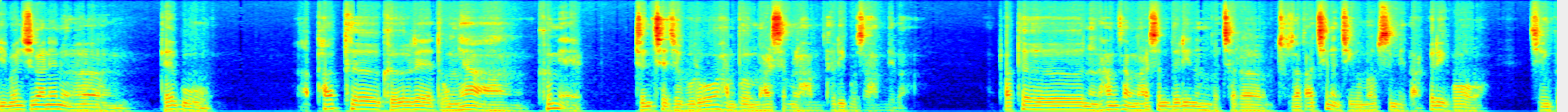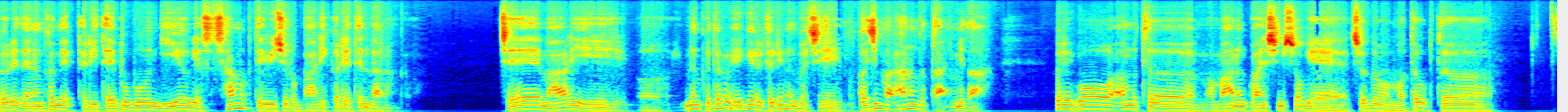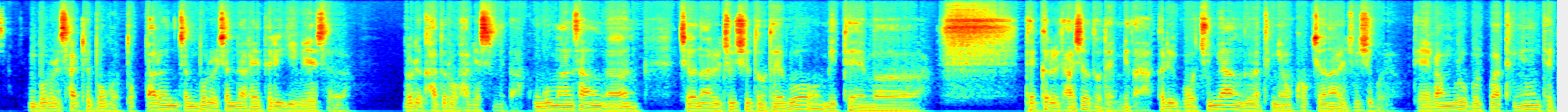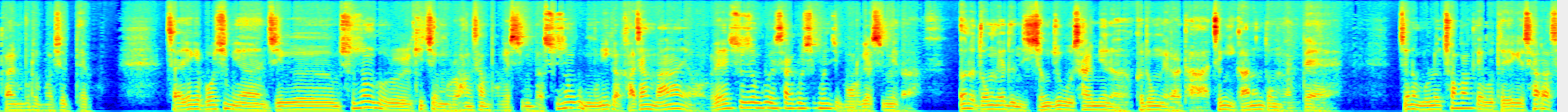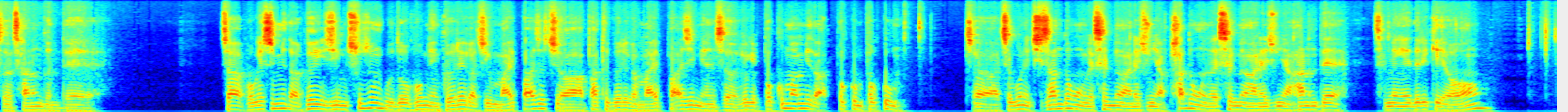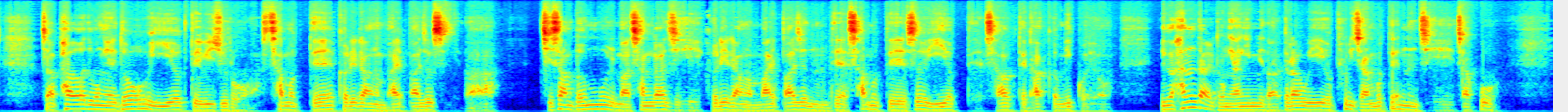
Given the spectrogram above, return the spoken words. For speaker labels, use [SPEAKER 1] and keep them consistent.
[SPEAKER 1] 이번 시간에는 대구 아파트 거래 동향 금액 전체적으로 한번 말씀을 한번 드리고자 합니다. 아파트는 항상 말씀드리는 것처럼 투자 가치는 지금 없습니다. 그리고 지금 거래되는 금액들이 대부분 2억에서 3억대 위주로 많이 거래된다는 거. 제 말이 뭐 있는 그대로 얘기를 드리는 거지 뭐 거짓말 하는 것도 아닙니다. 그리고 아무튼 뭐 많은 관심 속에 저도 뭐 더욱더 정보를 살펴보고 똑바른 정보를 전달해 드리기 위해서 노력하도록 하겠습니다. 궁금한 사항은 전화를 주셔도 되고 밑에 뭐 댓글을 다셔도 됩니다. 그리고 중요한 것 같은 경우 꼭 전화를 주시고요. 대강 물어볼 것 경우는 댓글 물어보셔도 되고 자 여기 보시면 지금 수성구를 기점으로 항상 보겠습니다. 수성구 문의가 가장 많아요. 왜 수성구에 살고 싶은지 모르겠습니다. 어느 동네든지 정주고 살면은 그 동네가 다 정이 가는 동네인데 저는 물론 총각 때부터 여기 살아서 사는 건데 자 보겠습니다. 거의 지금 수성구도 보면 거래가 지금 많이 빠졌죠. 아파트 거래가 많이 빠지면서 여기 뻐끔합니다. 뻐끔 뻐끔 자 저번에 지산동은 왜 설명 안 해주냐 파동은 왜 설명 안 해주냐 하는데 설명해 드릴게요. 자, 파워동에도 2억대 위주로 3억대 거래량은 많이 빠졌습니다. 지산 건물 마찬가지 거래량은 많이 빠졌는데 3억대에서 2억대, 4억대 가끔 있고요. 이거 한 달 동향입니다. 그러고 이 어플이 잘못됐는지 자꾸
